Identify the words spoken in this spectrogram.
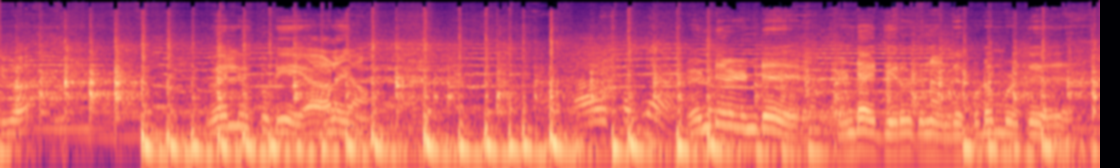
சிவா. வேல்விக்குடி ஆலயம். ரெண்டு ரெண்டு ரெண்டாயிரத்தி இருபத்தி நான்கு குடமுழுக்கு அதற்கு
